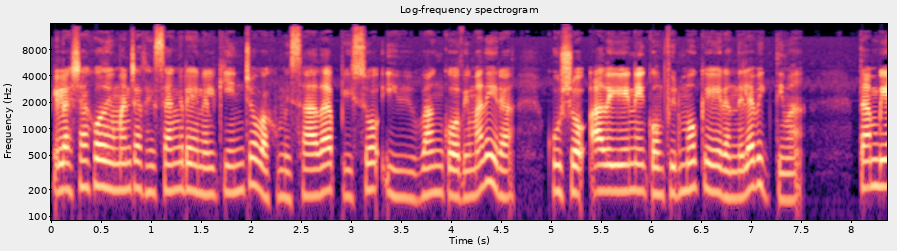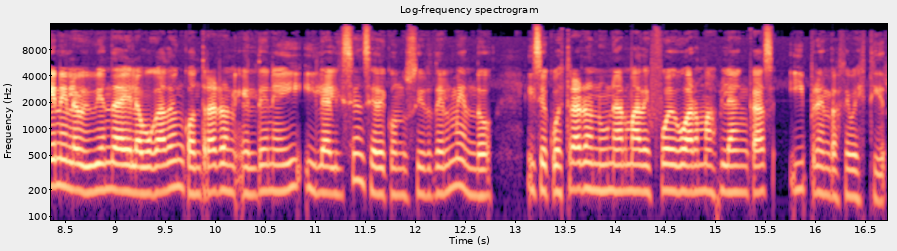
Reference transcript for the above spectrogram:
el hallazgo de manchas de sangre en el quincho bajo mesada, piso y banco de madera, cuyo ADN confirmó que eran de la víctima. También en la vivienda del abogado encontraron el DNI y la licencia de conducir del Mendo y secuestraron un arma de fuego, armas blancas y prendas de vestir.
